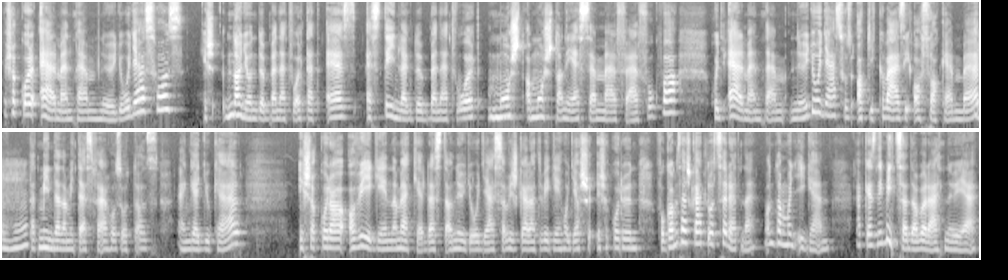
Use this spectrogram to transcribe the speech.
és akkor elmentem nőgyógyászhoz, és nagyon döbbenet volt, tehát ez, ez tényleg döbbenet volt, most a mostani eszemmel felfogva, hogy elmentem nőgyógyászhoz, aki kvázi a szakember, uh-huh. tehát minden, amit ez felhozott, az engedjük el, és akkor a, a végén megkérdezte a nőgyógyász a vizsgálat végén, hogy és, és akkor ön fogamzásgátlót szeretne? Mondtam, hogy igen. Elkezdi, mit szed a barátnője?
